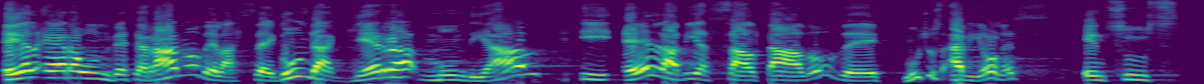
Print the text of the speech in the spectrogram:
Él era un veterano de la Segunda Guerra Mundial y él había saltado de muchos aviones en, sus,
